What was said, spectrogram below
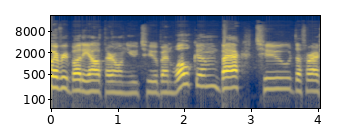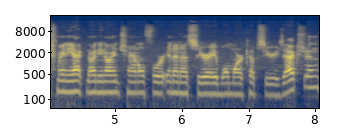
Hello, everybody out there on YouTube, and welcome back to the Thrash Maniac 99 channel for NNS Walmart Cup Series action.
